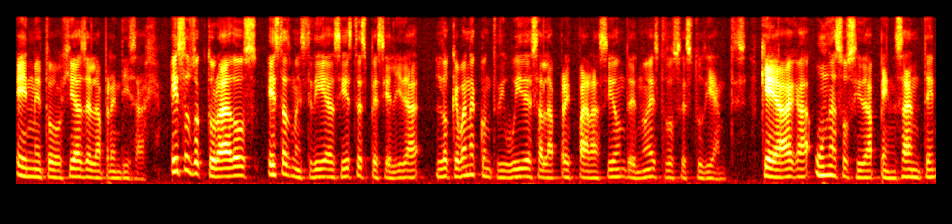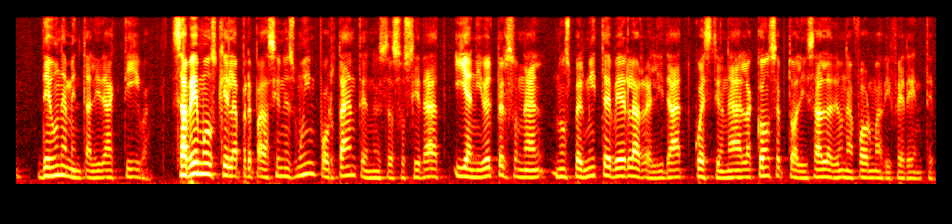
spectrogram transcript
en Metodologías del Aprendizaje. Estos doctorados, estas maestrías y esta especialidad lo que van a contribuir es a la preparación de nuestros estudiantes, que haga una sociedad pensante de una mentalidad activa, Sabemos que la preparación es muy importante en nuestra sociedad y a nivel personal nos permite ver la realidad, cuestionarla, conceptualizarla de una forma diferente.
